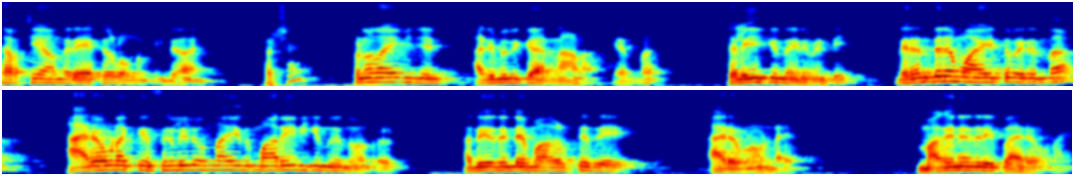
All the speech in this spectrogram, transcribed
ചർച്ച ചെയ്യാവുന്ന രേഖകളൊന്നും ഇല്ലതാണ് പക്ഷേ പിണറായി വിജയൻ അഴിമതിക്കാരനാണ് എന്ന് തെളിയിക്കുന്നതിന് വേണ്ടി നിരന്തരമായിട്ട് വരുന്ന ആരോപണ കേസുകളിൽ ഒന്നായി ഇത് മാറിയിരിക്കുന്നു എന്ന് മാത്രമേ അദ്ദേഹത്തിന്റെ മകൾക്കെതിരെ ആരോപണം ഉണ്ടായി മകനെതിരെ ഇപ്പോൾ ആരോപണമായി.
